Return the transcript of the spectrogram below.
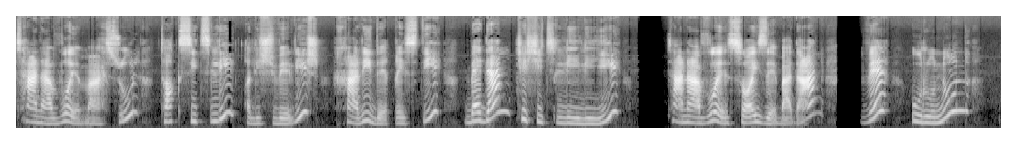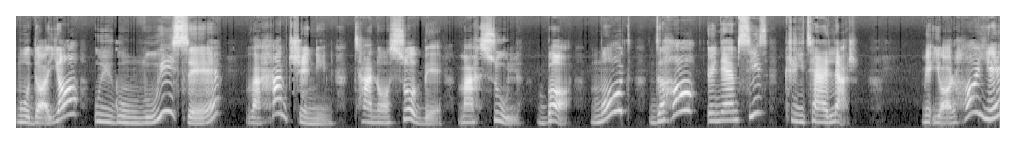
تنوع محصول تاکسیتلی آلیشوریش خرید قسطی بدن کشیتلیلی تنوع سایز بدن و ارونون مدایا اویگون لویسه و همچنین تناسب محصول با مد دها اونمسیز کریترلر میارهای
